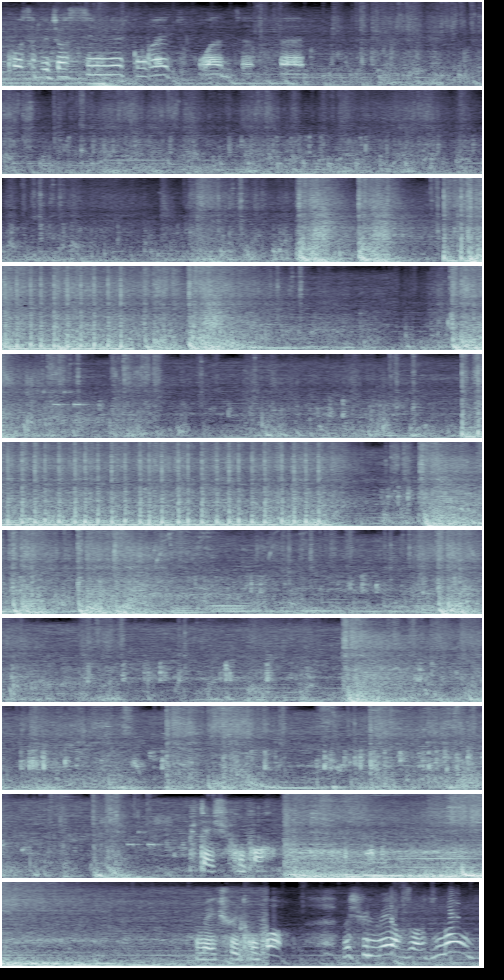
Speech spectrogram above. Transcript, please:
Quoi, ça fait déjà 6 minutes qu'on règle What the fuck? Je suis trop fort. Mec, je suis trop fort. Mais je suis le meilleur joueur du monde.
